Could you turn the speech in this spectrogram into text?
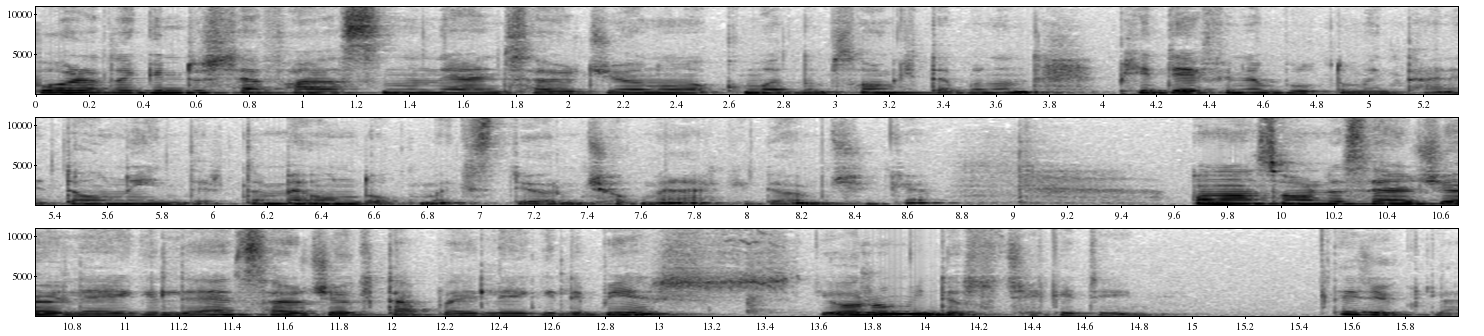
Bu arada Gündüz Sefası'nın yani Sergio'nun okumadığım son kitabının pdf'ini buldum internette. Onu indirdim ve onu da okumak istiyorum. Çok merak ediyorum çünkü. Ondan sonra da Sergio ile ilgili, Sergio kitapları ile ilgili bir yorum videosu çekeceğim. Teşekkürler.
